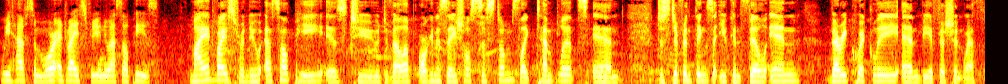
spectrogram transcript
we have some more advice for you new SLPs. My advice for new SLP is to develop organizational systems like templates and just different things that you can fill in very quickly and be efficient with.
